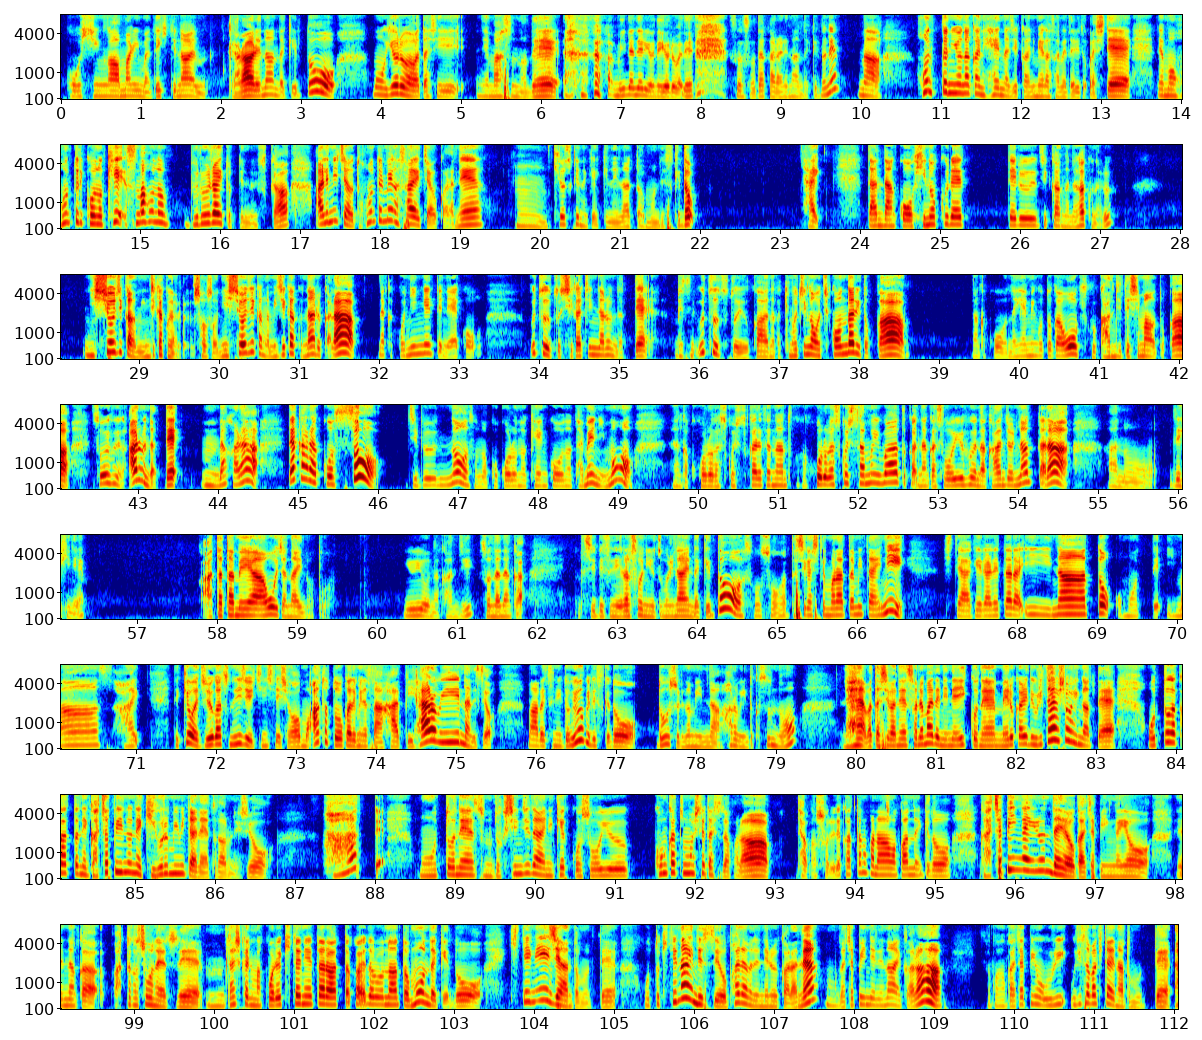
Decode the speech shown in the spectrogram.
更新があまり今できてないからあれなんだけど、もう夜は私寝ますので、みんな寝るよね、夜はね。そうそう、だからあれなんだけどね。まあ、本当に夜中に変な時間に目が覚めたりとかして、でも本当にこのけスマホのブルーライトっていうんですか？あれ見ちゃうと本当に目が冴えちゃうからね。うん、気をつけなきゃいけないなとは思うんですけど。はい。だんだんこう日の暮れてる時間が長くなる日照時間が短くなる。そうそう、日照時間が短くなるから、なんかこう人間ってね、こう、うつうつしがちになるんだって。別にうつうつというか、なんか気持ちが落ち込んだりとか、なんかこう悩み事が大きく感じてしまうとか、そういうふうにあるんだって。うん、だから、だからこそ、自分のその心の健康のためにも、なんか心が少し疲れたなとか、心が少し寒いわとか、なんかそういう風な感情になったら、あの、ぜひね、温め合おうじゃないのというような感じそんななんか、私別に偉そうに言うつもりないんだけど、そうそう、私がしてもらったみたいにしてあげられたらいいなと思っています。はい。で、今日は10月21日でしょもうあと10日で皆さん、ハッピーハロウィーンなんですよ。まあ別に土曜日ですけど、どうするのみんな？ハロウィンとかすんの？ね私はね、それまでにね、一個ね、メルカリで売りたい商品があって、夫が買ったね、ガチャピンのね、着ぐるみみたいなやつがあるんですよ。はぁって。もう夫ね、その独身時代に結構そういう婚活もしてた人だから、多分それで買ったのかなわかんないけど、ガチャピンがいるんだよ、ガチャピンがよ。で、なんか、あったかそうなやつで、うん、確かにまあこれ着て寝たらあったかいだろうなと思うんだけど、着てねえじゃんと思って、夫着てないんですよ。パジャマで寝るからね。ガチャピンで寝ないから、このガチャピンを売り、売りさばきたいなと思って、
